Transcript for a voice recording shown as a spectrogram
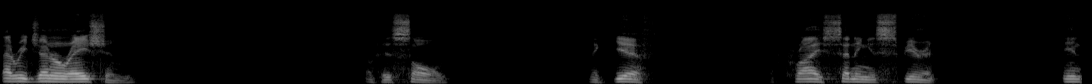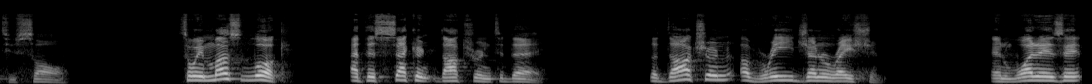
That regeneration of his soul, the gift of Christ sending his spirit into Saul. So we must look at this second doctrine today the doctrine of regeneration. And what is it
